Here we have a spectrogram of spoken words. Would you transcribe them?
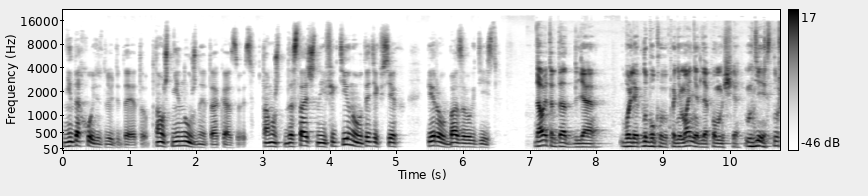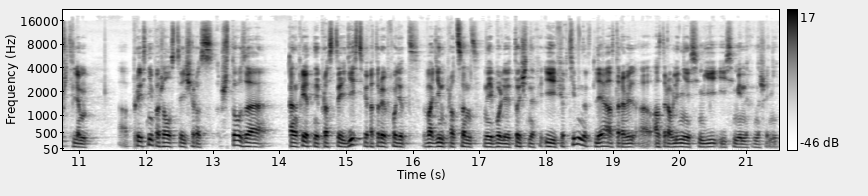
не доходят люди до этого, потому что не нужно это оказывается. Потому что достаточно эффективно вот этих всех первых базовых действий. Давай тогда для более глубокого понимания, для помощи мне и слушателям, а, проясни, пожалуйста, еще раз, что за конкретные простые действия, которые входят в 1% наиболее точных и эффективных для оздоровления семьи и семейных отношений.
